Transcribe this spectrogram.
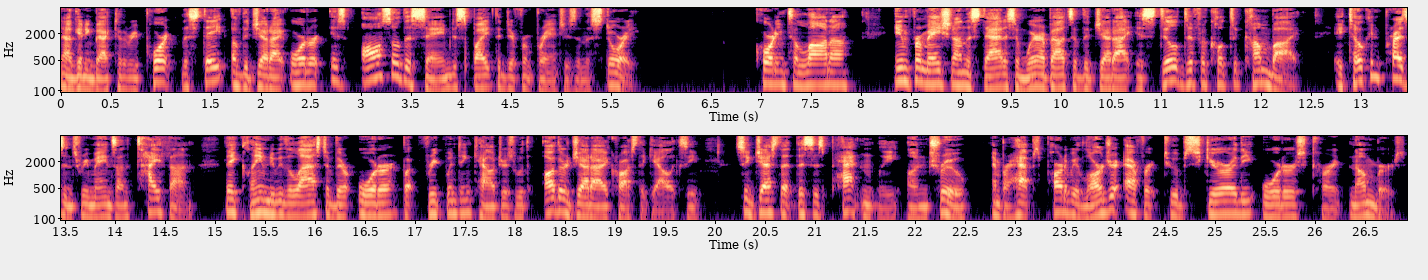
Now, getting back to the report, the state of the Jedi Order is also the same despite the different branches in the story. According to Lana, information on the status and whereabouts of the Jedi is still difficult to come by, a token presence remains on Tython. They claim to be the last of their order, but frequent encounters with other Jedi across the galaxy suggest that this is patently untrue and perhaps part of a larger effort to obscure the Order's current numbers.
